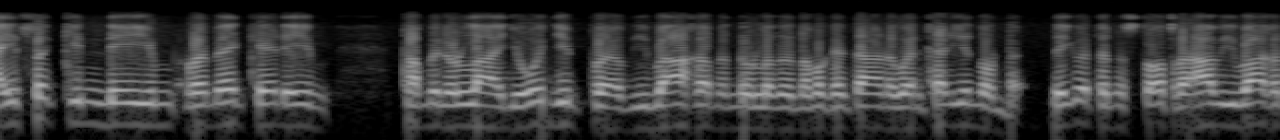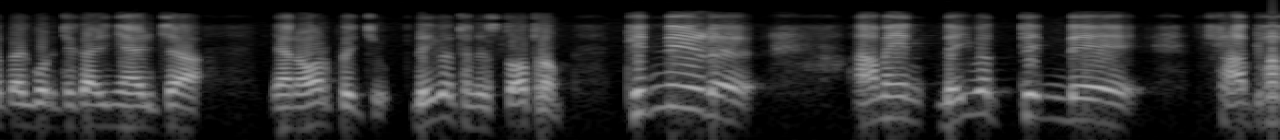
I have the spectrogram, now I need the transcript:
ഐസക്കിന്റെയും റബേക്കയുടെയും തമ്മിലുള്ള യോജിപ്പ് വിവാഹം എന്നുള്ളത് നമുക്ക് കാണുവാൻ കഴിയുന്നുണ്ട്. ദൈവത്തിന് സ്തോത്രം. ആ വിവാഹത്തെക്കുറിച്ച് കഴിഞ്ഞ ആഴ്ച ഞാൻ ഓർപ്പിച്ചു. ദൈവത്തിന് സ്തോത്രം. പിന്നീട് ആമേൻ ദൈവത്തിന്റെ സഭ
